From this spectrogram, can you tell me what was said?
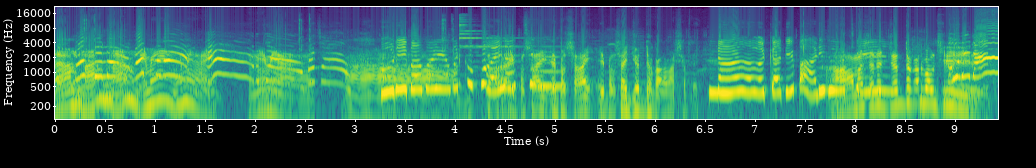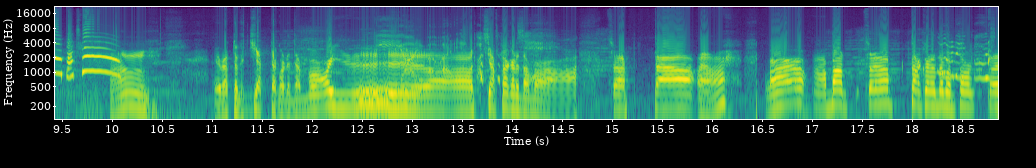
নাম নাম নাম নেমে আয়, নেমে আয় নেমে আয়। আমার খুব ভয় লাগছে। পাশায় পাশায় যুদ্ধ কর আমার সাথে। না আমার কাঁধে পাড়ি আমার সাথে যুদ্ধ কর বলছি। এবার তোকে চ্যাপটা করে দেবো। চ্যাপটা করে দেবো। চ্যাপটা আবার চ্যাপটা করে দেবো তোকে।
